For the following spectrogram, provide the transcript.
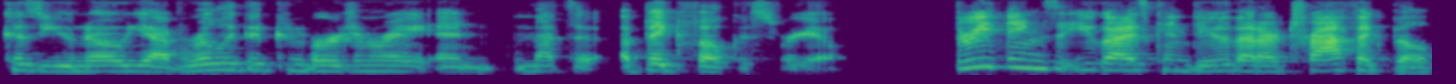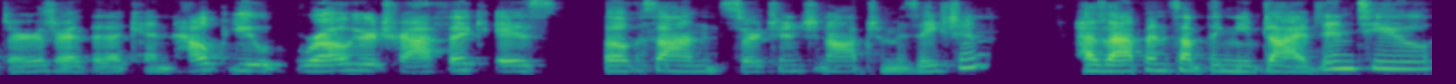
because you know you have really good conversion rate and, and that's a, a big focus for you. Three things that you guys can do that are traffic builders, right? That can help you grow your traffic is focus on search engine optimization. Has that been something you've dived into?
